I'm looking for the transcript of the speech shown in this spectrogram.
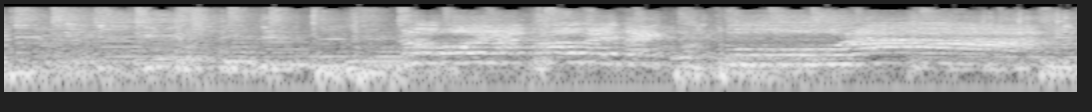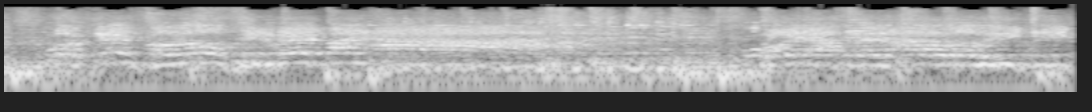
No voy a cometer cultura, porque esto no sirve para nada. Voy a cerrar los institutos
